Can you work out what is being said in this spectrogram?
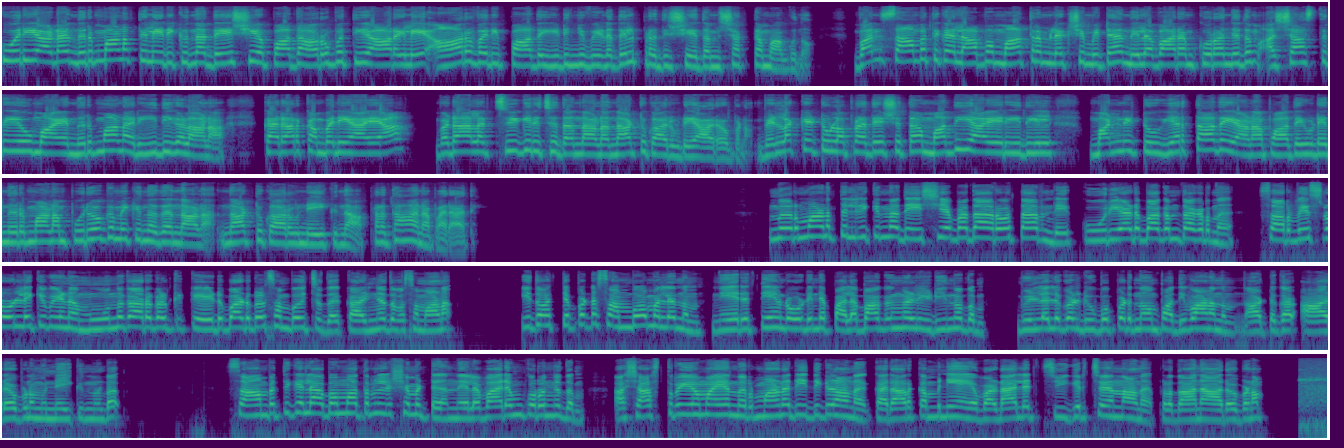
കൂരിയാട് നിർമ്മാണത്തിലിരിക്കുന്ന ദേശീയപാത അറുപത്തിയാറിലെ ആറുവരി പാത ഇടിഞ്ഞു വീണതിൽ പ്രതിഷേധം ശക്തമാകുന്നു. വൻ സാമ്പത്തിക ലാഭം മാത്രം ലക്ഷ്യമിട്ട് നിലവാരം കുറഞ്ഞതും അശാസ്ത്രീയവുമായ നിർമ്മാണ രീതികളാണ് കരാർ കമ്പനിയായ വഡാലറ്റ് സ്വീകരിച്ചതെന്നാണ് നാട്ടുകാരുടെ ആരോപണം. വെള്ളക്കെട്ടുള്ള പ്രദേശത്ത് മതിയായ രീതിയിൽ മണ്ണിട്ട് ഉയർത്താതെയാണ് പാതയുടെ നിർമ്മാണം പുരോഗമിക്കുന്നതെന്നാണ് നാട്ടുകാർ ഉന്നയിക്കുന്ന പ്രധാന പരാതി. നിർമ്മാണത്തിലിരിക്കുന്ന ദേശീയപാത അറുപത്താറിന്റെ കൂരിയാട് ഭാഗം തകർന്ന് സർവീസ് റോഡിലേക്ക് വീണ് മൂന്ന് കാറുകൾക്ക് കേടുപാടുകൾ സംഭവിച്ചത് കഴിഞ്ഞ ദിവസമാണ്. ഇത് ഒറ്റപ്പെട്ട സംഭവമല്ലെന്നും നേരത്തെയും റോഡിന്റെ പല ഭാഗങ്ങൾ ഇടിയുന്നതും വിള്ളലുകൾ രൂപപ്പെടുന്നതും പതിവാണെന്നും നാട്ടുകാർ ആരോപണം ഉന്നയിക്കുന്നുണ്ട്. സാമ്പത്തിക ലാഭം മാത്രം ലക്ഷ്യമിട്ട് നിലവാരം കുറഞ്ഞതും അശാസ്ത്രീയമായ നിർമ്മാണ രീതികളാണ് കരാർ കമ്പനിയായ വടാലറ്റ് സ്വീകരിച്ചതെന്നാണ് പ്രധാന ആരോപണം.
